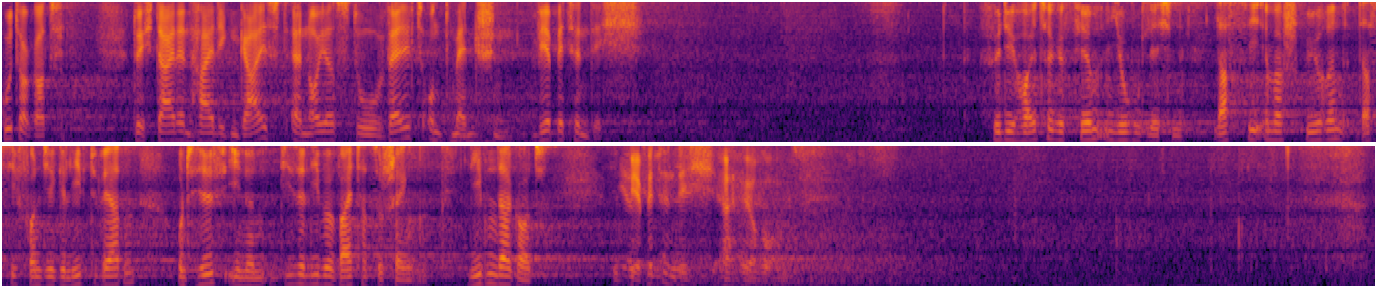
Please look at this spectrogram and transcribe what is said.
Guter Gott, durch deinen Heiligen Geist erneuerst du Welt und Menschen. Wir bitten dich. Für die heute gefirmten Jugendlichen, lass sie immer spüren, dass sie von dir geliebt werden und hilf ihnen, diese Liebe weiterzuschenken. Liebender Gott, Wir bitten dich, erhöre uns.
